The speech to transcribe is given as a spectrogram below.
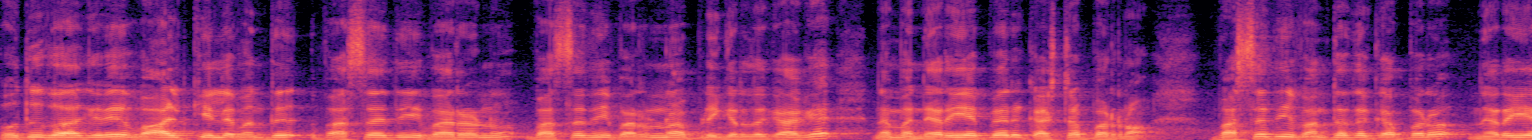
பொதுவாகவே வாழ்க்கையில் வந்து வசதி வரணும் வசதி வரணும் அப்படிங்கிறதுக்காக நம்ம நிறைய பேர் கஷ்டப்படுறோம். வசதி வந்ததுக்கப்புறம் நிறைய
